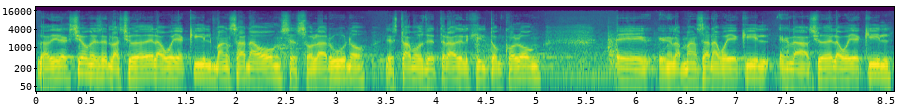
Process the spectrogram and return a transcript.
La dirección es de la ciudad de la Guayaquil, Manzana 11, Solar 1 estamos detrás del Hilton Colón, eh, en la Manzana Guayaquil, en la ciudad de la Guayaquil,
